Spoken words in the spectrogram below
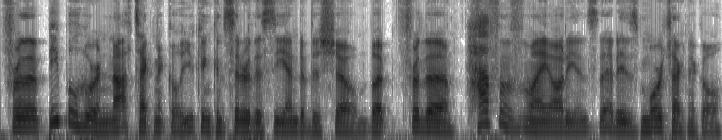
for the people who are not technical, you can consider this the end of the show. But for the half of my audience that is more technical,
